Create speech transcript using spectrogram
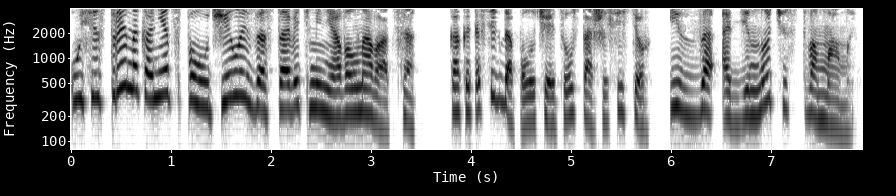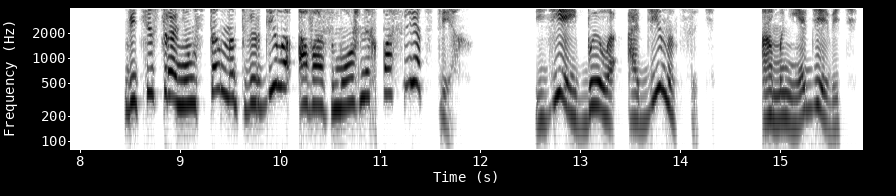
У сестры, наконец, получилось заставить меня волноваться, как это всегда получается у старших сестер, из-за одиночества мамы. Ведь сестра неустанно твердила о возможных последствиях. Ей было одиннадцать, а мне девять.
